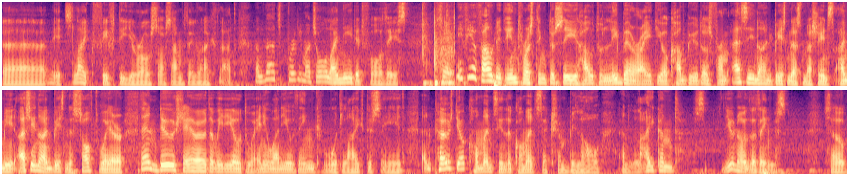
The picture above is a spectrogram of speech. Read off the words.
uh, it's like 50 euros or something like that. And that's pretty much all I needed for this. So if you found it interesting to see how to liberate your computers from ASI9 business machines, I mean ASI9 business software, then do share the video to anyone you think would like to see it. And post your comments in the comment section below. And like and you know the things. So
